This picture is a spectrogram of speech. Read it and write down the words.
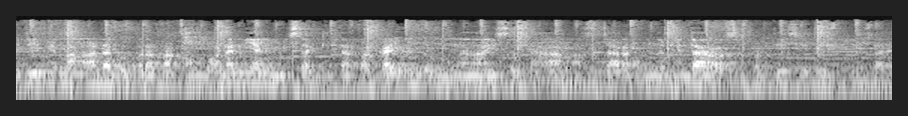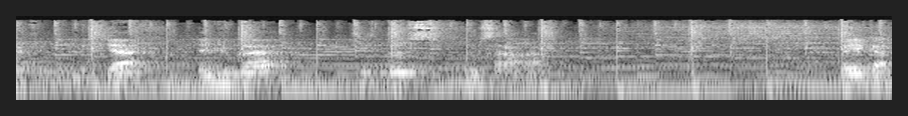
Jadi memang ada beberapa komponen yang bisa kita pakai untuk menganalisa saham secara fundamental seperti situs Bursa Efek Indonesia dan juga situs perusahaan. Baik kak,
